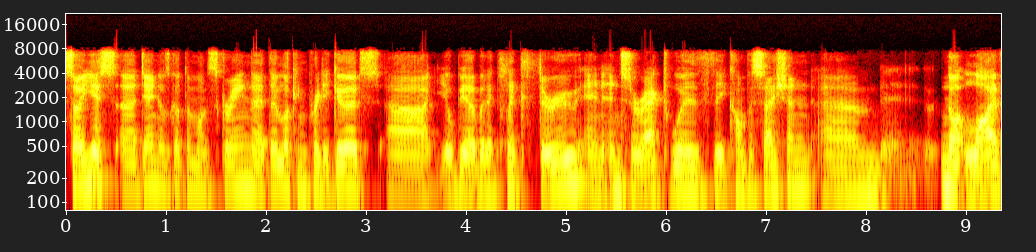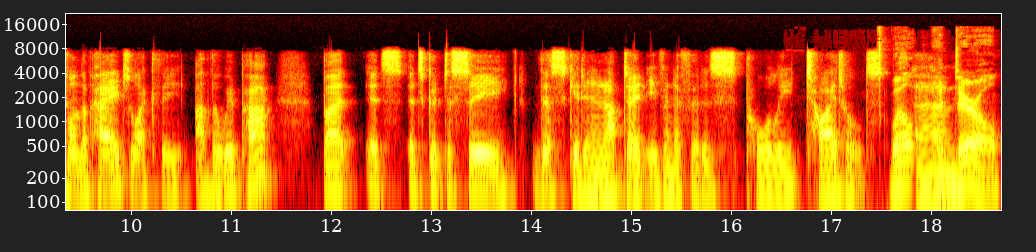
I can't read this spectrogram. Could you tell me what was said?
so yes, uh, Daniel's got them on screen. They're, they're looking pretty good. Uh, you'll be able to click through and interact with the conversation, um, not live on the page like the other web part, but it's it's good to see this getting an update, even if it is poorly titled. Well, uh, um, Daryl,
